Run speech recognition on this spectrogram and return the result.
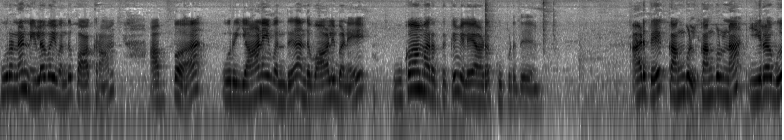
பூரண நிலவை வந்து பார்க்குறான். அப்போ ஒரு யானை வந்து அந்த வாலிபனை உகாமரத்துக்கு விளையாட கூப்பிடுது. அடுத்து கங்குல். கங்குல்னா இரவு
